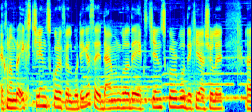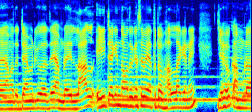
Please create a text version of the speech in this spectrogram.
এখন আমরা এক্সচেঞ্জ করে ফেলব ঠিক আছে ডায়মন্ডগুলো দিয়ে এক্সচেঞ্জ করব দেখি আসলে আমাদের ডায়মন্ডগুলো দিয়ে আমরা এই লাল এইটা কিন্তু আমাদের কাছে এতটা ভালো লাগে নাই যাই হোক আমরা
